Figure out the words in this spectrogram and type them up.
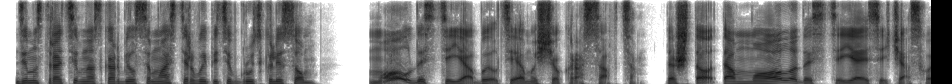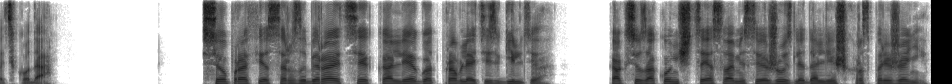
— демонстративно оскорбился мастер, выпитив грудь колесом. «В молодости я был тем еще красавцем. Да что там молодости, я и сейчас хоть куда». «Все, профессор, забирайте коллегу, отправляйтесь в гильдию. Как все закончится, я с вами свяжусь для дальнейших распоряжений».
